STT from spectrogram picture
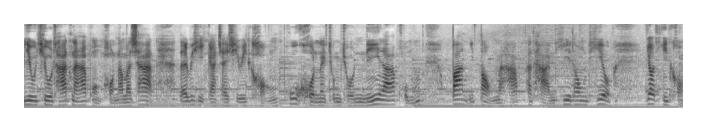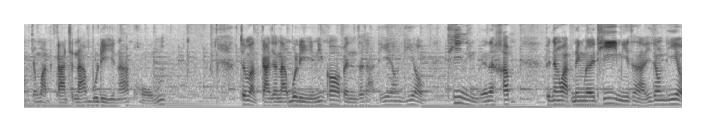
วิวทิวทัศน์นะครับของของธรรมชาติ และวิธีการใช้ชีวิตของผู้คนในชุมชนนี้นะครับผมบ้านอีต่องนะครับ สถานที่ท่องเที่ยวยอดฮิตของจังหวัดกาญจนบุรีนะครับผม จังหวัดกาญจนบุรีนี่ก็เป็นสถานที่ท่องเที่ยวที่หนึ่งเลยนะครับ เป็นจังหวัดหนึ่งเลยที่มีสถานที่ท่องเที่ยว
